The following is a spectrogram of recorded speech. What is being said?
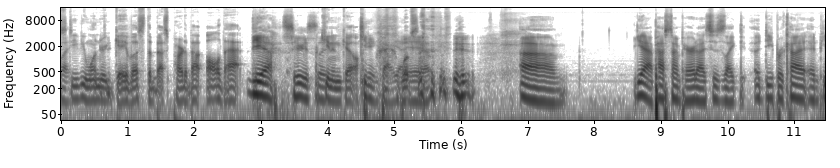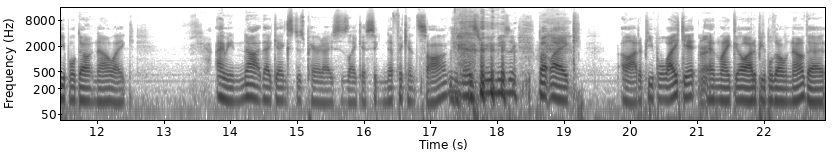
Like, Stevie Wonder gave us the best part about all that. yeah, seriously. Kenan Kel. Kenan Kel, yeah, Whoops. yeah, yeah. um, yeah, Pastime Paradise is like a deeper cut, and people don't know. Like, I mean, not that Gangsta's Paradise is like a significant song in the history of music, but like a lot of people like it, Right. and like a lot of people don't know that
